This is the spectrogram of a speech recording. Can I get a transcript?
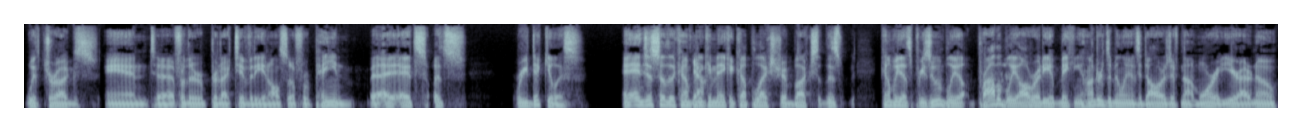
with drugs and uh, for their productivity and also for pain. It's it's ridiculous, and, and just so the company Yeah. can make a couple extra bucks, this company that's presumably probably already making hundreds of millions of dollars, if not more, a year. I don't know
